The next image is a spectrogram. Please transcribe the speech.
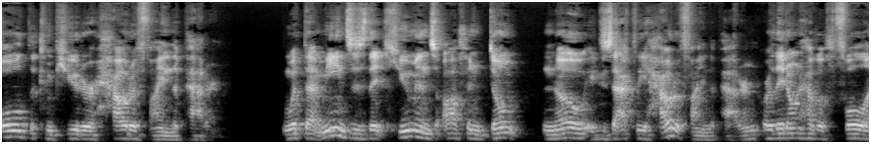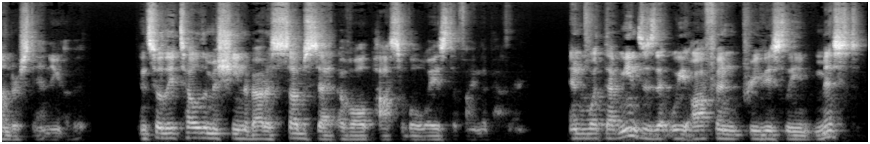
told the computer how to find the pattern. What that means is that humans often don't know exactly how to find the pattern or they don't have a full understanding of it. And so they tell the machine about a subset of all possible ways to find the pattern. And what that means is that we often previously missed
